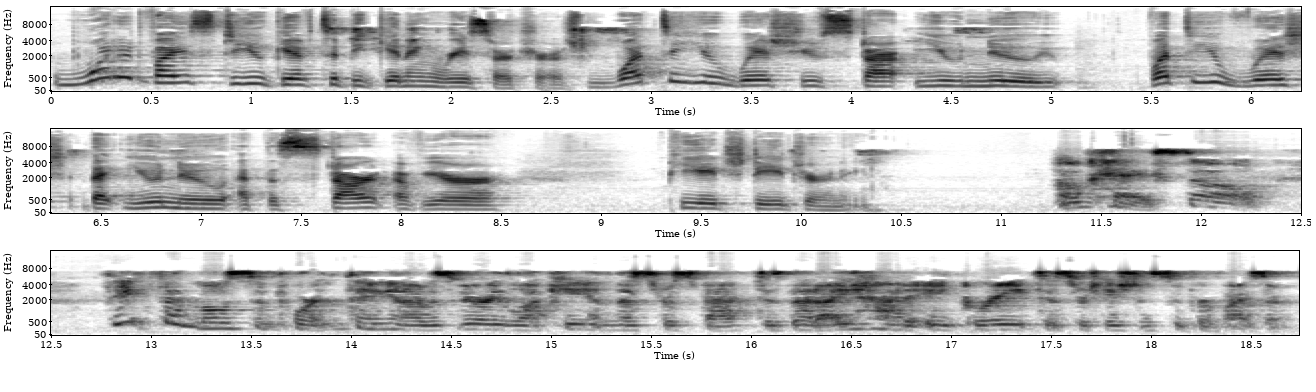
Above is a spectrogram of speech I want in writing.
What advice do you give to beginning researchers? What do you wish you start you knew? What do you wish that you knew at the start of your PhD journey? Okay, so I think the most important thing, and I was very lucky in this respect, is that I had a great dissertation supervisor.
